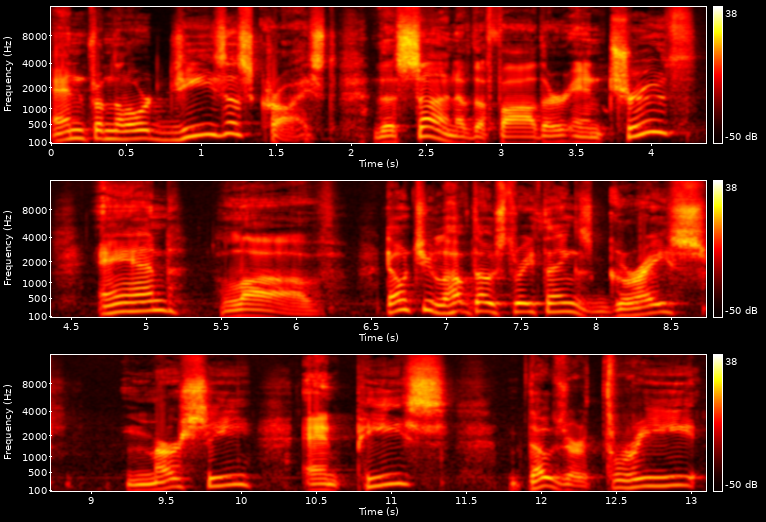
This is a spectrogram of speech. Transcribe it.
and from the Lord Jesus Christ, the Son of the Father, in truth and love. Don't you love those three things? Grace, mercy, and peace. Those are three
